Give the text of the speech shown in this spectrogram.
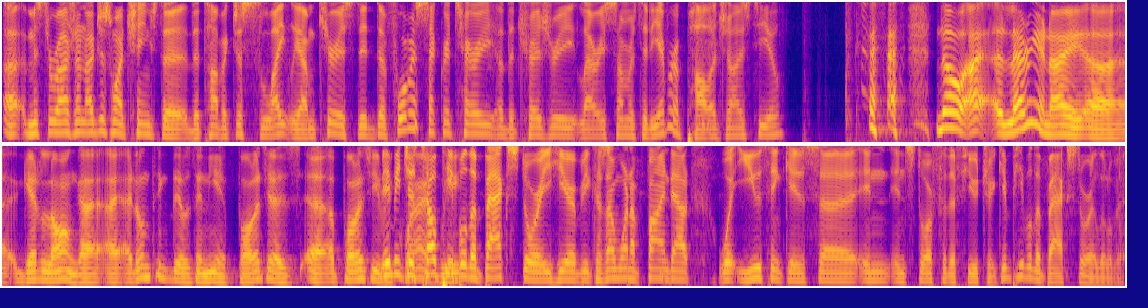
Uh, Mr. Rajan, I just want to change the, the topic just slightly. I'm curious, did the former Secretary of the Treasury, Larry Summers, did he ever apologize to you? no, I, uh, Larry and I uh, get along. I, I, don't think there was any apologize, uh, apology. Maybe required. just tell we, people the backstory here because I want to find out what you think is uh, in in store for the future. Give people the backstory a little bit.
